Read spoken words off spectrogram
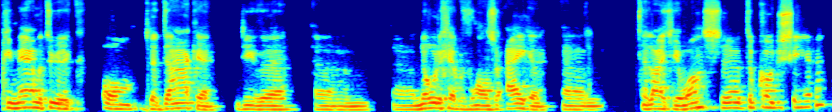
Primair natuurlijk om de daken die we um, uh, nodig hebben voor onze eigen um, Lightyear Ones te produceren.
